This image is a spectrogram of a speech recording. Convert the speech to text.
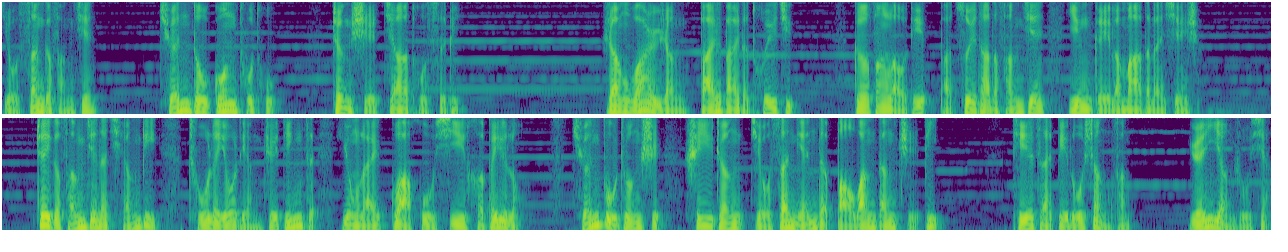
有三个房间，全都光秃秃，正是家徒四壁。让瓦尔让白白的推拒。戈峰老爹把最大的房间硬给了马德兰先生。这个房间的墙壁除了有两只钉子用来挂护膝和背篓，全部装饰是一张九三年的保王党纸币，贴在壁炉上方，原样如下：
